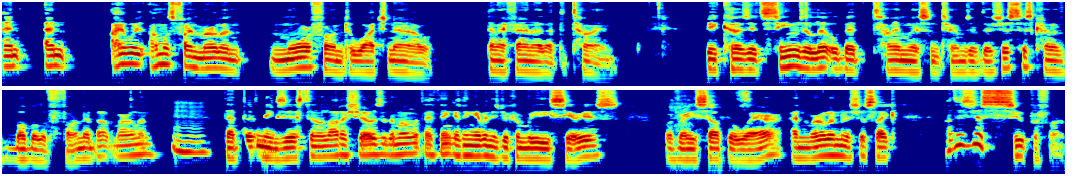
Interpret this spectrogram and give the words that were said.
and and I would almost find Merlin more fun to watch now than I found it at the time. Because it seems a little bit timeless in terms of there's just this kind of bubble of fun about Merlin mhm. that doesn't exist in a lot of shows at the moment. I think I think everything's become really serious or very self aware, and Merlin was just like, oh, this is just super fun.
